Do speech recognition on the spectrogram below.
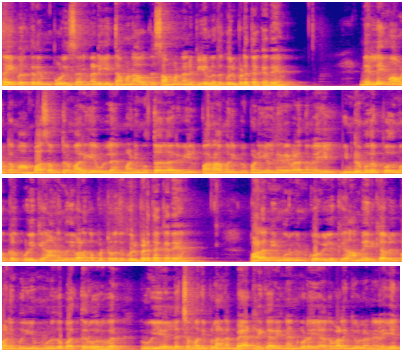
சைபர் கிரைம் போலீசார் நடிகை தமன்னாவுக்கு சம்மன் அனுப்பியுள்ளது குறிப்பிடத்தக்கது. நெல்லை மாவட்டம் அம்பாசமுத்திரம் அருகே உள்ள மணிமுத்தாறு அருவியில் பராமரிப்பு பணிகள் நிறைவடைந்த நிலையில் இன்று முதல் பொதுமக்கள் குளிக்க அனுமதி வழங்கப்பட்டுள்ளது குறிப்பிடத்தக்கது. பழனி முருகன் கோவிலுக்கு அமெரிக்காவில் பணிபுரியும் முருக பக்தர் ஒருவர் ரூ ஏழு லட்சம் மதிப்பிலான பேட்டரி காரை நன்கொடையாக வழங்கியுள்ள நிலையில்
